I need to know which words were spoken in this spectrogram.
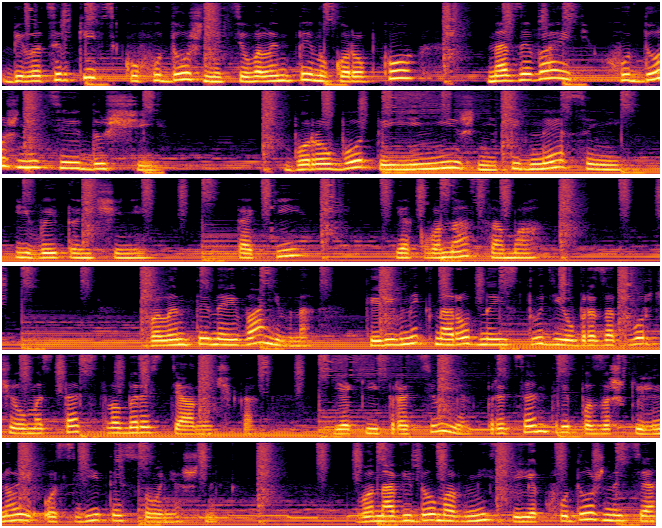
Білоцерківську художницю Валентину Коробко називають художницею душі, бо роботи її ніжні, піднесені і витончені, такі, як вона сама. Валентина Іванівна керівник Народної студії образотворчого мистецтва Берестяночка, який працює при центрі позашкільної освіти Соняшник. Вона відома в місті як художниця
